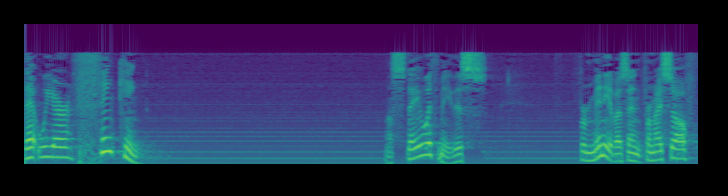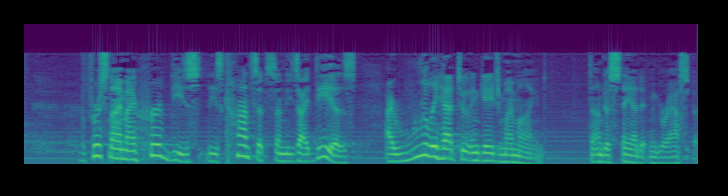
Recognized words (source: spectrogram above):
that we are thinking. Now, stay with me. This, for many of us, and for myself, the first time I heard these, these concepts and these ideas, I really had to engage my mind to understand it and grasp it.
